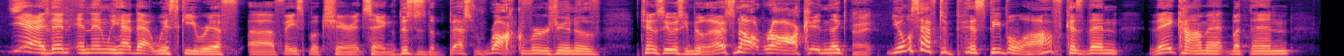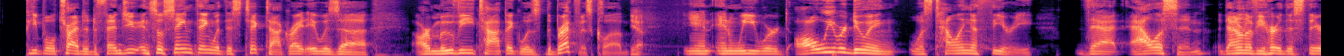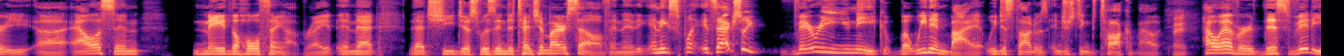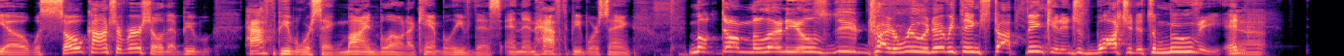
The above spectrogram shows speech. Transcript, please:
Yeah, then and then we had that whiskey riff uh, Facebook share it saying this is the best rock version of Tennessee whiskey. And people, that's not rock, and like right. you almost have to piss people off because then they comment, but then people try to defend you. And so same thing with this TikTok, right? It was uh our movie topic was The Breakfast Club. Yeah. And and we were all we were doing was telling a theory that Allison, I don't know if you heard this theory, uh, Allison made the whole thing up, right? And that that she just was in detention by herself, and it, and explain. It's actually very unique, but we didn't buy it. We just thought it was interesting to talk about. Right. However, this video was so controversial that people, half the people were saying, "Mind blown! I can't believe this," and then half the people were saying. Dumb millennials dude, try to ruin everything. Stop thinking and just watch it. It's a movie. And yeah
